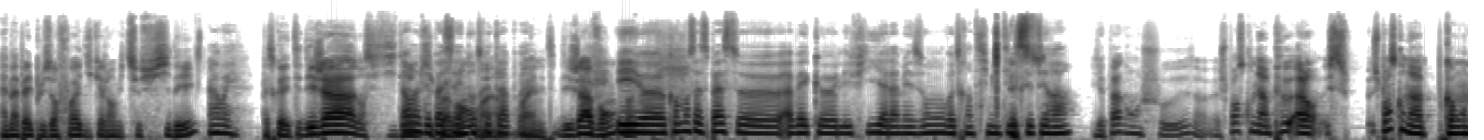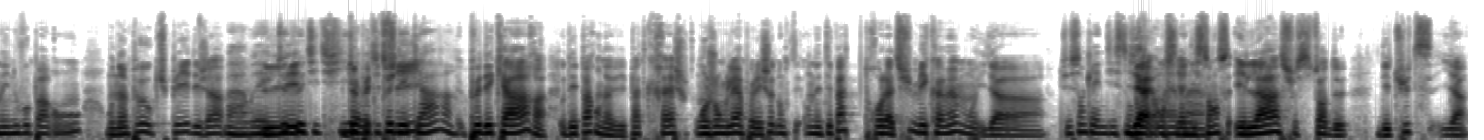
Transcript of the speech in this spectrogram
Elle m'appelle plusieurs fois, elle dit qu'elle a envie de se suicider. Ah ouais. Parce qu'elle était déjà dans ces idées Ah, on un était petit peu passé à une autre étape, ouais. ouais, elle était déjà avant. Et Ouais. euh, comment ça se passe euh, avec euh, les filles à la maison, votre intimité, etc. Il n'y a pas grand-chose. Je pense qu'on est un peu... Alors, je pense qu'on a, comme on est nouveaux parents, on est un peu occupé déjà. Bah, vous avez Les deux petites filles deux avec petites peu d'écart. peu d'écart. Au départ, on n'avait pas de crèche. On jonglait un peu les choses, donc on n'était pas trop là-dessus. Mais quand même, il y a, Tu sens qu'il y a une distance. il y a, on, y a une licence. Et là, sur cette histoire de d'études, il y a.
